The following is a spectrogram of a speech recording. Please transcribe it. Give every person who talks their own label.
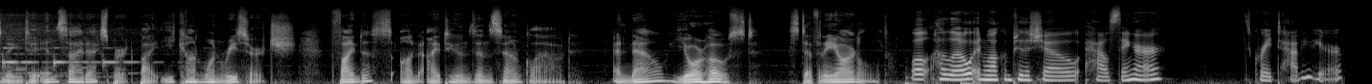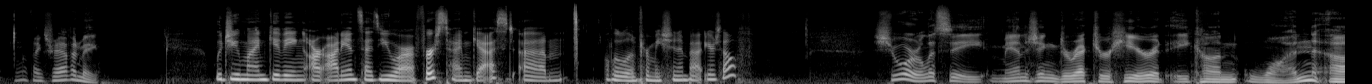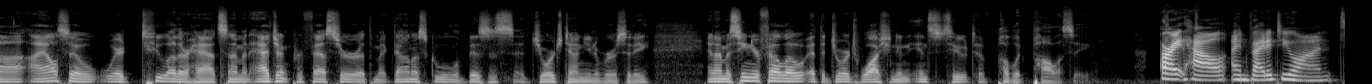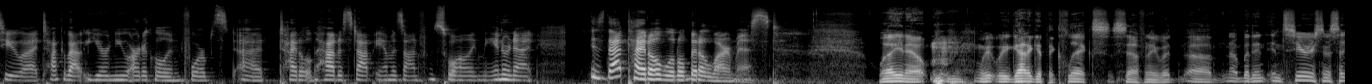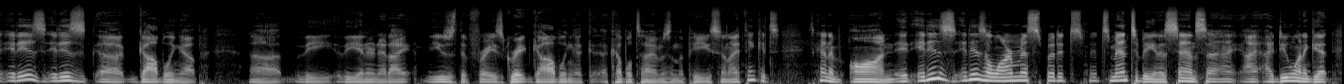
Speaker 1: listening to Inside Expert by Econ One Research. Find us on iTunes and SoundCloud. And now, your host, Stephanie Arnold.
Speaker 2: Well, hello and welcome to the show, Hal Singer. It's great to have you here.
Speaker 3: Well, thanks for having me.
Speaker 2: Would you mind giving our audience, as you are a first time guest, um, a little information about yourself?
Speaker 3: Sure. Let's see. Managing director here at Econ One. Uh, I also wear two other hats. I'm an adjunct professor at the McDonough School of Business at Georgetown University, and I'm a senior fellow at the George Washington Institute of Public Policy.
Speaker 2: All right, Hal, I invited you on to uh, talk about your new article in Forbes uh, titled How to Stop Amazon from Swallowing the Internet. Is that title a little bit alarmist?
Speaker 3: Well, you know, we, we got to get the clicks, Stephanie. But uh, no, but in, in, seriousness, it is it is uh, gobbling up uh, the the internet. I used the phrase "great gobbling" a, a, couple times in the piece, and I think it's it's kind of on. It, it is it is alarmist, but it's it's meant to be in a sense. I I, I do want to get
